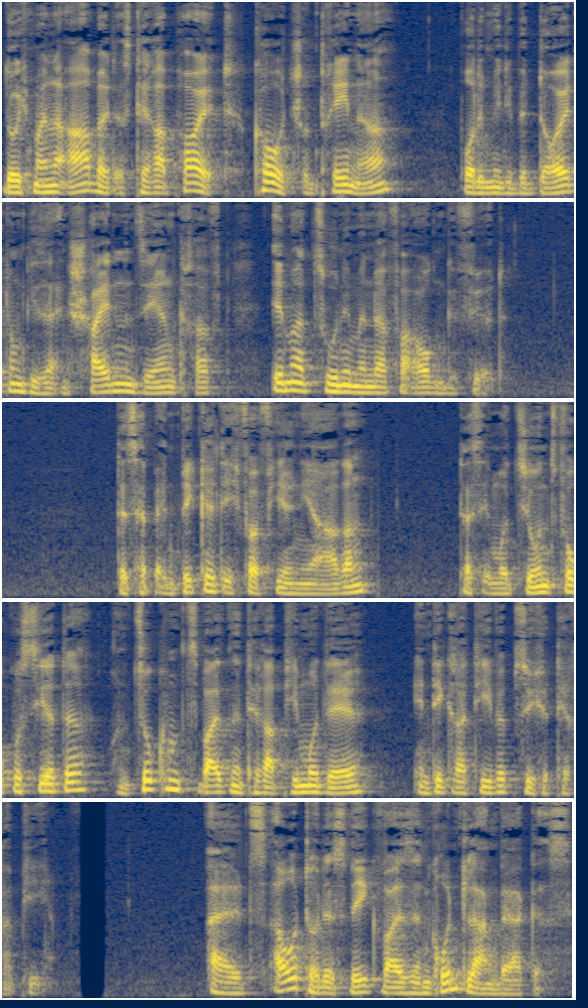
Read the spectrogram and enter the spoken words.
Durch meine Arbeit als Therapeut, Coach und Trainer wurde mir die Bedeutung dieser entscheidenden Seelenkraft immer zunehmender vor Augen geführt. Deshalb entwickelte ich vor vielen Jahren das emotionsfokussierte und zukunftsweisende Therapiemodell Integrative Psychotherapie. Als Autor des wegweisenden Grundlagenwerkes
